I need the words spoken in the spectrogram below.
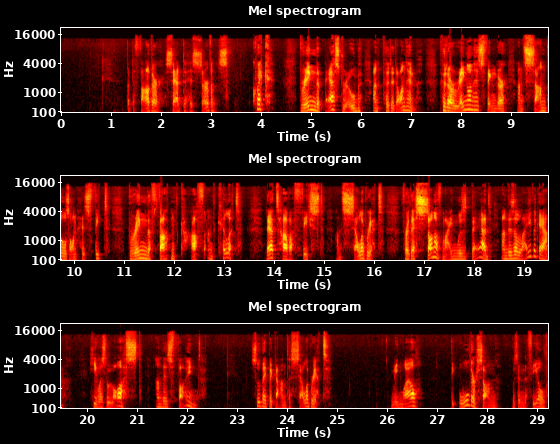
But the father said to his servants, Quick, bring the best robe and put it on him. Put a ring on his finger and sandals on his feet. Bring the fattened calf and kill it. Let's have a feast and celebrate. For this son of mine was dead and is alive again. He was lost and is found. So they began to celebrate. Meanwhile, the older son was in the field.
